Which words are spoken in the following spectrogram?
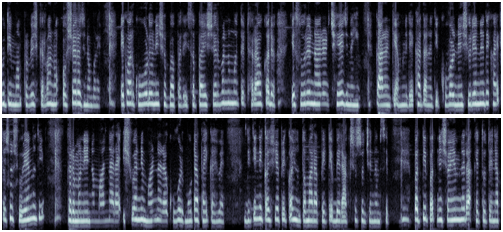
બુદ્ધિમાં પ્રવેશ કરવાનો અવસર જ ન મળે એકવાર કુવડોની સભા પર સભાએ સર્વનમતે ઠરાવ કર્યો કે સૂર્યનારાયણ છે જ નહીં, કારણ કે અમને દેખાતા નથી. કુવડને સૂર્યને દેખાય એટલે શું સૂર્ય નથી? ધર્મને ન માનનારા, ઈશ્વરને માનનારા કુવડ મોટા ભાઈ કહેવાય. દીદીને કશ્યપે કહ્યું, તમારા પેટે બે રાક્ષસો જન્મશે. પતિ પત્ની સંયમ ન રાખે તો તેના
